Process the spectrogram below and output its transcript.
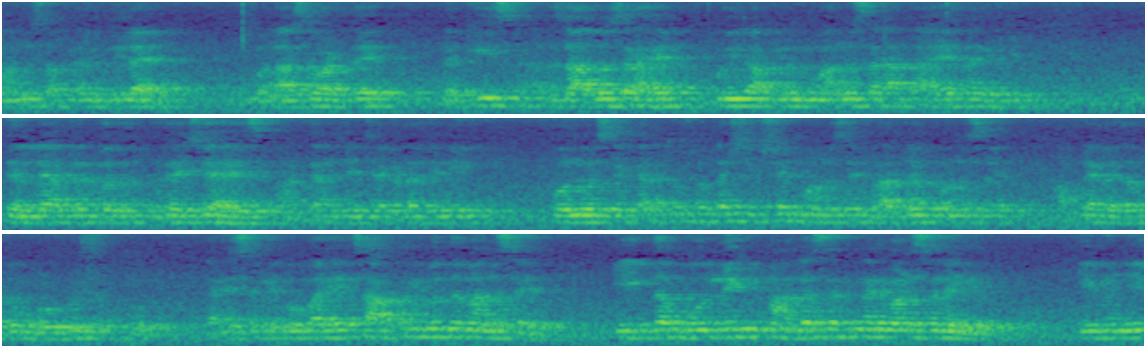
माणूस आपल्याला दिलाय. मला असं वाटतंय नक्कीच जाधव सर आहेत पुढील आपले माणूस राहत आहेत त्यांना आपल्याला मदत करायची आहे. हाताने ज्यांच्याकडे त्यांनी फोनवर से कारण तो स्वतः शिक्षक माणूस आहे प्राध्यापक माणूस आहे. आपल्या गटात तो ओळखू शकतो. कारण सगळे बाबा हे चाकरीबद्ध माणसं आहेत. की एकदा बोलले की मागं सरकणारी माणसं नाही आहेत की म्हणजे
